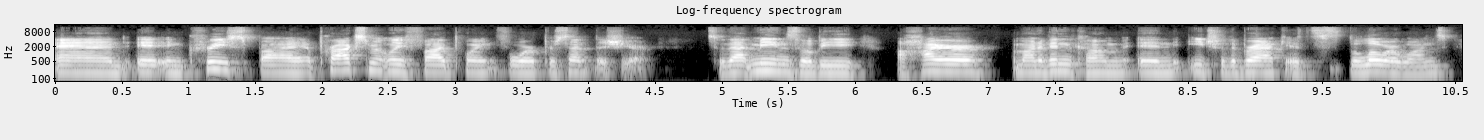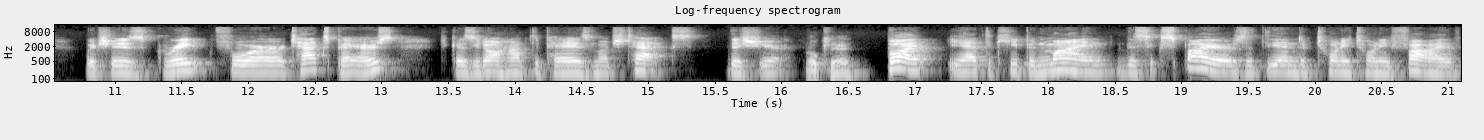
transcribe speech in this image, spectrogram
and it increased by approximately 5.4% this year. So that means there'll be a higher amount of income in each of the brackets, the lower ones, which is great for taxpayers because you don't have to pay as much tax this year. Okay. But you have to keep in mind this expires at the end of 2025,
